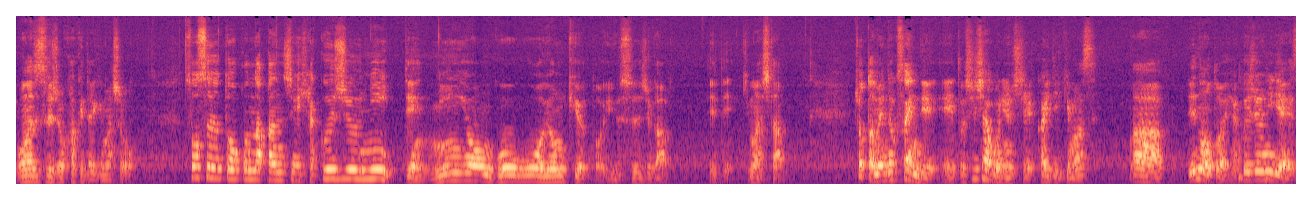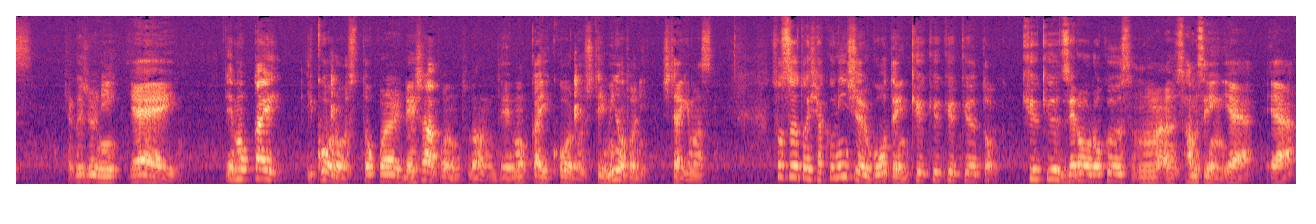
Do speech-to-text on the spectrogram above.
同じ数字をかけてあげましょう。そうすると、こんな感じで112.245549という数字が出てきました。ちょっと面倒くさいんで、えーと、四捨五入して書いていきます。まあ、レの音は112です。112、イェーイ。で、もう一回イコールを押すと、これレシャープの音なので、もう一回イコールをしてミの音にしてあげます。そうすると125.9999と9906、うん、something, yeah, yeah.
